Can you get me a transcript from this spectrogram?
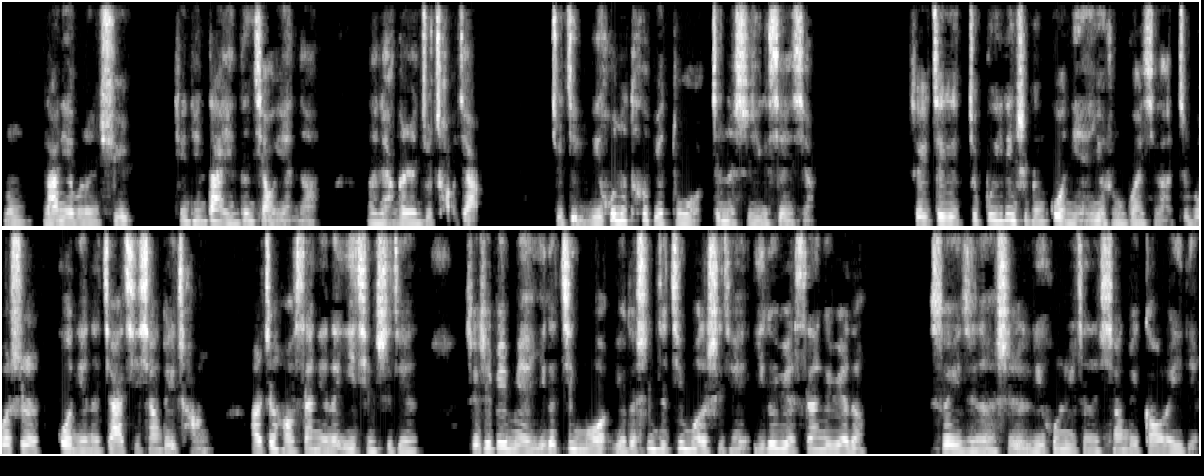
嗯，哪里也不能去，天天大眼瞪小眼的，那两个人就吵架，就离婚的特别多，真的是一个现象。所以这个就不一定是跟过年有什么关系了，只不过是过年的假期相对长，而正好三年的疫情时间，随随便便一个静默，有的甚至静默的时间一个月、三个月的，所以真的是离婚率真的相对高了一点。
